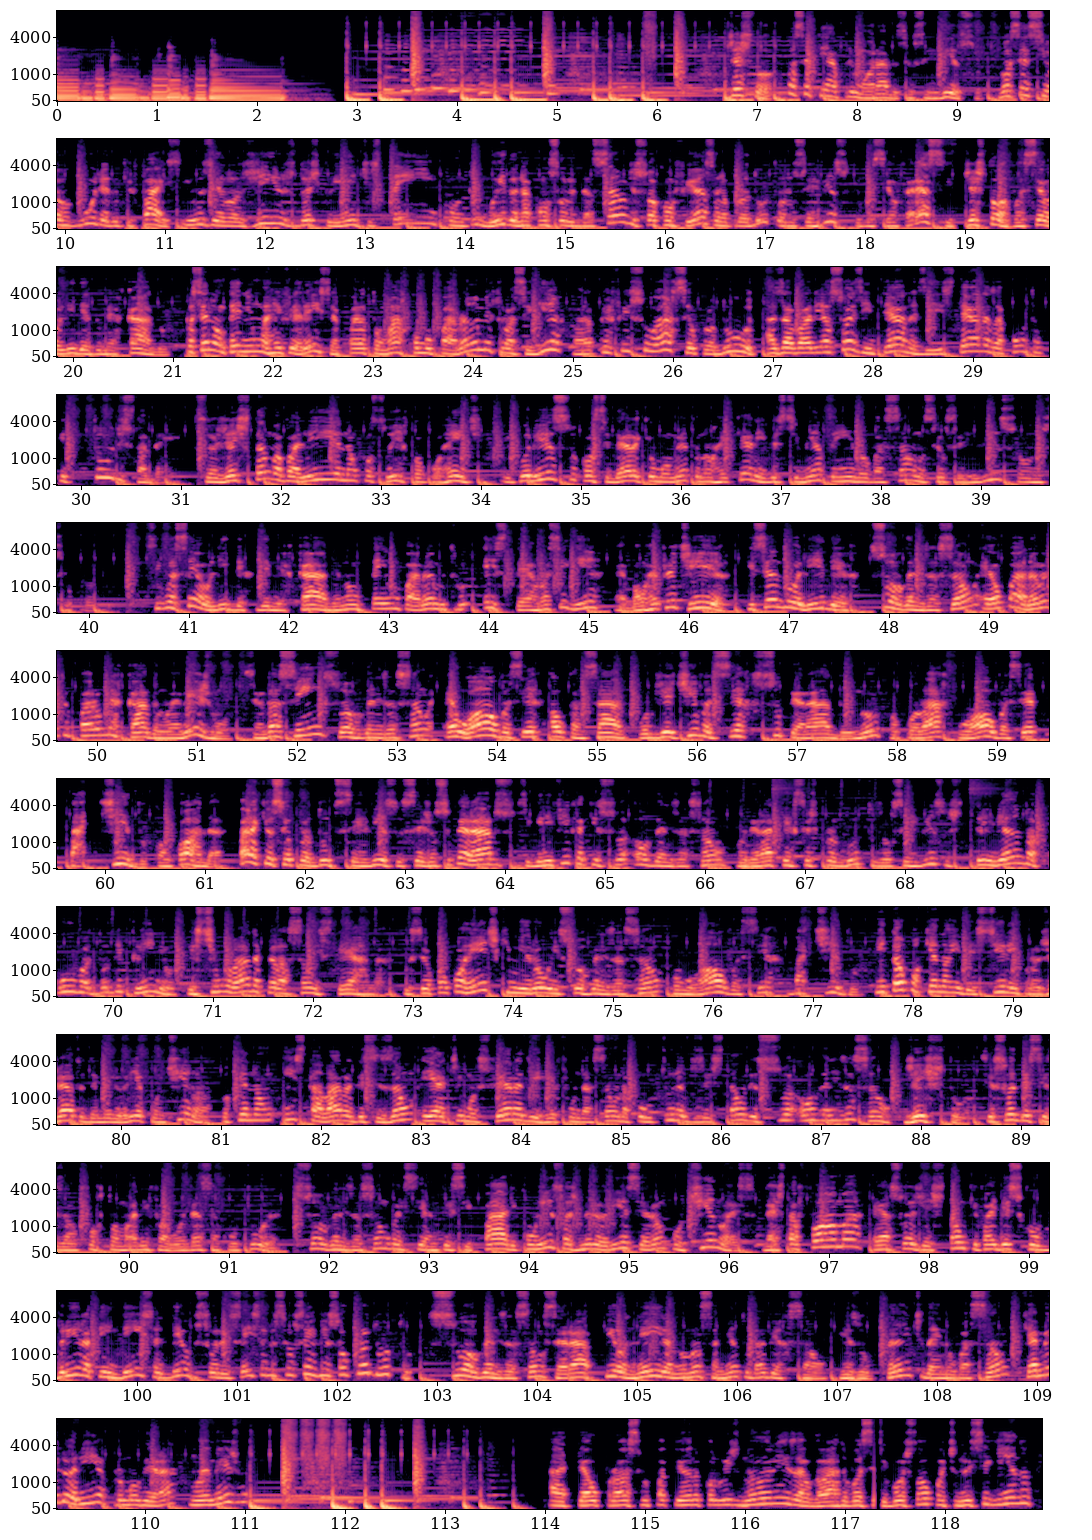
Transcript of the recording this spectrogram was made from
Gestor, você tem aprimorado seu serviço? Você se orgulha do que faz e os elogios dos clientes têm contribuído na consolidação de sua confiança no produto ou no serviço que você oferece? Gestor, você é o líder do mercado? Você não tem nenhuma referência para tomar como parâmetro a seguir para aperfeiçoar seu produto? As avaliações internas e externas apontam que tudo está bem. Sua gestão avalia não possuir concorrente e, por isso, considera que o momento não requer investimento em inovação no seu serviço ou no seu produto. Se você é o líder de mercado e não tem um parâmetro externo a seguir, é bom refletir que, sendo o líder, sua organização é o parâmetro para o mercado, não é mesmo? Sendo assim, sua organização é o alvo a ser alcançado, o objetivo a ser superado. No popular, o alvo a ser batido, concorda? Para que o seu produto e serviço sejam superados, significa que sua organização poderá ter seus produtos ou serviços trilhando a curva do declínio estimulada pela ação externa. O seu concorrente que mirou em sua organização como alvo a ser batido. Então, por que não investir em projetos de melhoria contínua? Por que não instalar a decisão e a atmosfera de refundação da cultura de gestão de sua organização? Gestor, se sua decisão for tomada em favor dessa cultura, sua organização vai se antecipar e com isso as melhorias serão contínuas. Desta forma, é a sua gestão que vai descobrir a tendência de obsolescência do seu serviço ou produto. Sua organização será a pioneira no lançamento da versão resultante da inovação que a melhoria promoverá, não é mesmo? Até o próximo Papiano com Luiz Nunes. Aguardo você. Se gostou, continue seguindo.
